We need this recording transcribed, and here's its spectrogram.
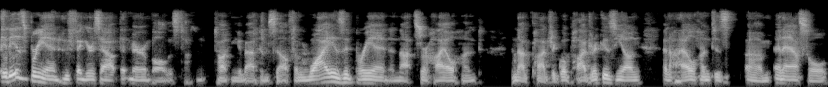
it is Brienne who figures out that Meribald is talking talking about himself, and why is it Brienne and not Sir Hyle Hunt? not Podrick. Well, Podrick is young, and Hyle Hunt is um, an asshole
